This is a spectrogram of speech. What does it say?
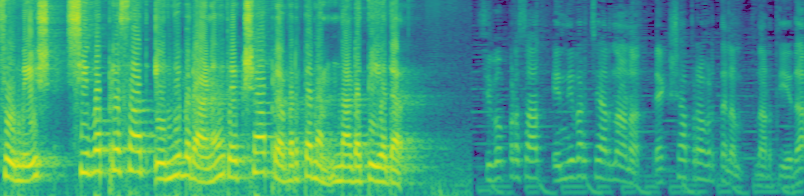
സുമേഷ് ശിവപ്രസാദ് എന്നിവരാണ് രക്ഷാപ്രവർത്തനം നടത്തിയത്. ശിവപ്രസാദ് എന്നിവർ ചേർന്നാണ് രക്ഷാപ്രവർത്തനം നടത്തിയത്.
